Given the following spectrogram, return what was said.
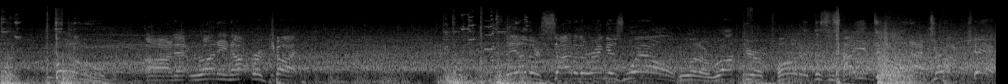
Boom. Oh, that running uppercut. Side of the ring as well. You want to rock your opponent. This is how you do it. That drop kick.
